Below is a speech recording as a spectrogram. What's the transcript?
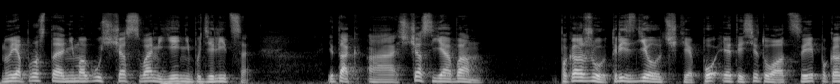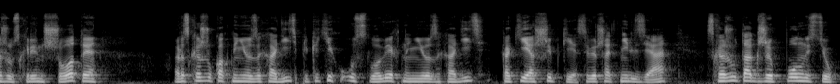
но я просто не могу сейчас с вами ей не поделиться. Итак, а, сейчас я вам покажу три сделочки по этой ситуации, покажу скриншоты, расскажу, как на нее заходить, при каких условиях на нее заходить, какие ошибки совершать нельзя. Скажу также полностью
